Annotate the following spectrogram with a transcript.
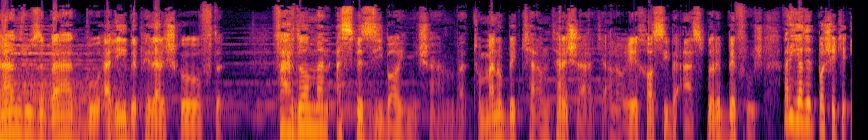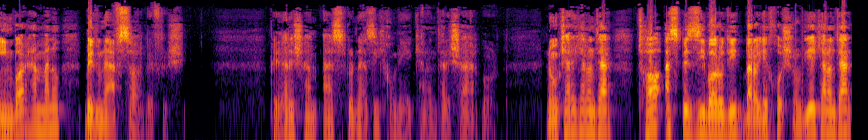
چند روز بعد بو علی به پدرش گفت فردا من اسب زیبایی میشم و تو منو به کرانتر شهر که علاقه خاصی به اسب داره بفروش. ولی یادت باشه که این بار هم منو بدون افسار بفروشی. پدرش هم اسب رو نزدیک خونه کلانتر شهر برد. نوکر کلانتر تا اسب زیبا رو دید برای خوشنودی کلانتر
